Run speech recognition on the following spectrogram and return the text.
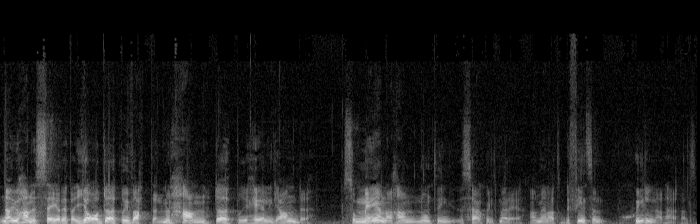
när Johannes säger detta, jag döper i vatten, men han döper i helig ande, så menar han någonting särskilt med det. Han menar att det finns en skillnad här. Alltså.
